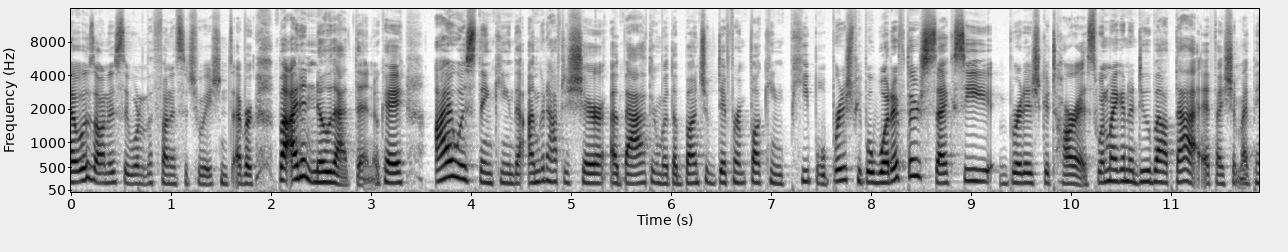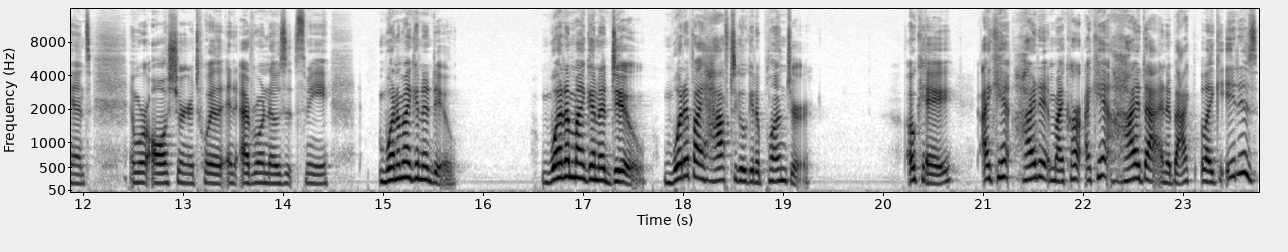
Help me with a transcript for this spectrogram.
That was honestly one of the funnest situations ever. But I didn't know that then, okay? I was thinking that I'm gonna have to share a bathroom with a bunch of different fucking people, British people. What if they're sexy British guitarists? What am I gonna do about that if I shit my pants and we're all sharing a toilet and everyone knows it's me? What am I gonna do? What am I gonna do? What if I have to go get a plunger? Okay, I can't hide it in my car. I can't hide that in a back. Like it is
